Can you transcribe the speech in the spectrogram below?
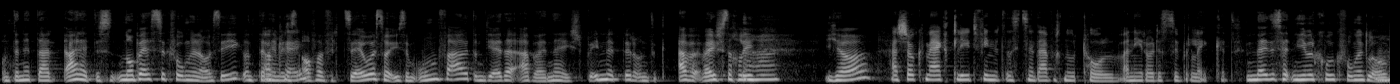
Und dann hat er, er hat das noch besser gefunden als ich. Und dann okay. haben wir das angefangen zu erzählen, so in unserem Umfeld. Und jeder eben, nein, spinnet er. Und eben, weißt du, so ein bisschen, Aha ja. Hast du schon gemerkt, die Leute finden das jetzt nicht einfach nur toll, wenn ihr euch das überlegt? Nein, das hat niemand cool gefunden, glaube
